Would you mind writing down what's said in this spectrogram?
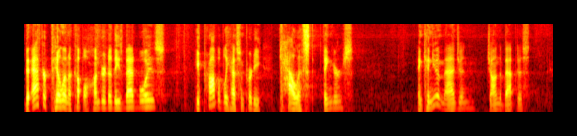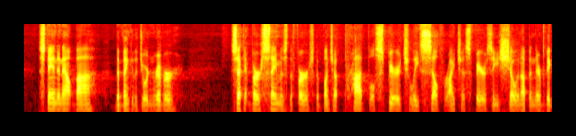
that after peeling a couple hundred of these bad boys, he probably has some pretty calloused fingers. And can you imagine John the Baptist standing out by the bank of the Jordan River? Second verse, same as the first, a bunch of prideful, spiritually self righteous Pharisees showing up in their big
